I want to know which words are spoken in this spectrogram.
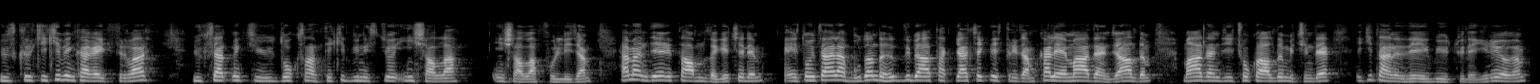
142 bin kare ekstra var. Yükseltmek için 198 bin istiyor. İnşallah İnşallah fullleyeceğim. Hemen diğer hesabımıza geçelim. Evet oyuncular buradan da hızlı bir atak gerçekleştireceğim. Kaleye madenci aldım. Madenciyi çok aldığım için de iki tane zehir büyütüyle giriyorum.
